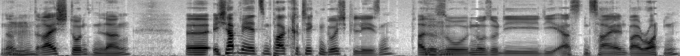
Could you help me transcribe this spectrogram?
Ne? Mhm. Drei Stunden lang. Äh, ich habe mir jetzt ein paar Kritiken durchgelesen. Also Mhm. so nur so die, die ersten Zeilen bei Rotten.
